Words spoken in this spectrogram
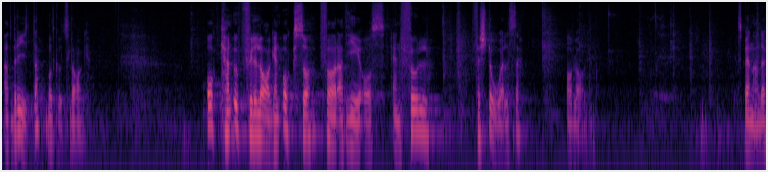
att bryta mot Guds lag. Och han uppfyller lagen också för att ge oss en full förståelse av lagen. Spännande.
